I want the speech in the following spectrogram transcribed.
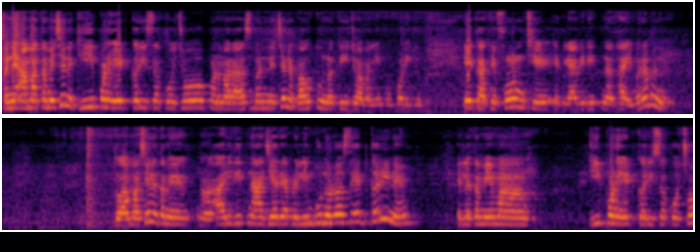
અને આમાં તમે છે ને ઘી પણ એડ કરી શકો છો, પણ મારા હસબન્ડને છે ને ભાવતું નથી, જો આમાં લીંબુ પડી ગયું. એક હાથે ફોન છે, એટલે આવી રીતના થાય, બરાબર ને? તો આમાં છે ને તમે આવી રીતના જ્યારે આપણે લીંબુનો રસ એડ કરીને, એટલે તમે એમાં ઘી પણ એડ કરી શકો છો,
